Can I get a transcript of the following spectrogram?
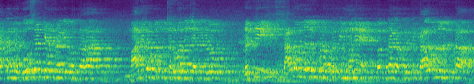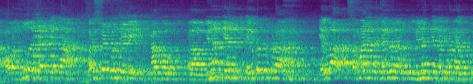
ಯಾಕಂದ್ರೆ ಬಹುಸಂಖ್ಯಾತರಾಗಿರುವಂತಹ ಮಾದಿಗ ಮತ್ತು ಚಲವಾದಿ ಜಾತಿಗಳು, ಪ್ರತಿ ಕಾಲಂನಲ್ಲೂ ಕೂಡ, ಪ್ರತಿ ಮನೆ ಬಂದಾಗ, ಪ್ರತಿ ಕಾಲಂನಲ್ಲೂ ಕೂಡ ಅವರ ಮೂಲ ಜಾತಿಯನ್ನ ಬರೆಸಬೇಕು ಅಂತೇಳಿ ನಾವು ವಿನಂತಿಯನ್ನು ಎಲ್ಲರೂ ಕೂಡ ಎಲ್ಲ ಸಮಾಜದ ಜನರ ಒಂದು ವಿನಂತಿಯನ್ನು ಕೂಡ ನಾವು ಇವತ್ತು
